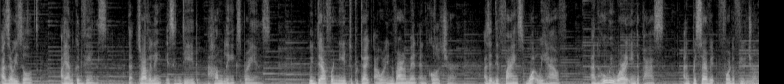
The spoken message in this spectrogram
As a result, I am convinced that traveling is indeed a humbling experience. We therefore need to protect our environment and culture as it defines what we have and who we were in the past and preserve it for the future.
